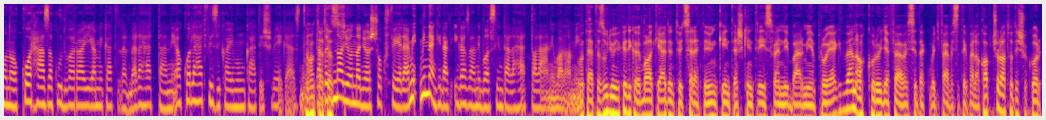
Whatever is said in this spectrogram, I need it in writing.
otthonok, kórházak udvarai, amiket rendbe lehet tenni, akkor lehet fizikai munkát is végezni. Ah, tehát, tehát hogy ez... nagyon-nagyon sokféle, mindenkinek igazániból szinte lehet találni valamit. Ah, tehát ez úgy működik, hogy valaki eldönt, hogy szeretne önkéntesként részt venni bármilyen projektben, akkor ugye felveszitek, vagy felveszitek vele a kapcsolatot, és akkor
